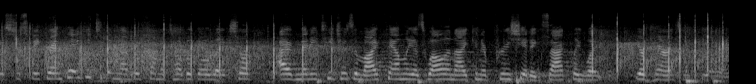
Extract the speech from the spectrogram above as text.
Mr. Speaker, and thank you to the member from Etobicoke Lakeshore. I have many teachers in my family as well, and I can appreciate exactly what your parents are feeling.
